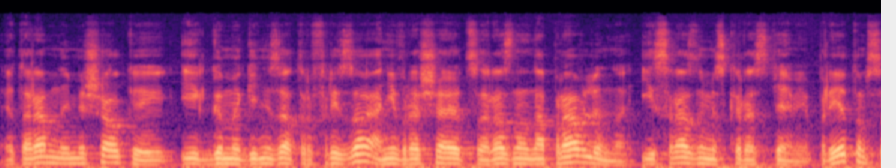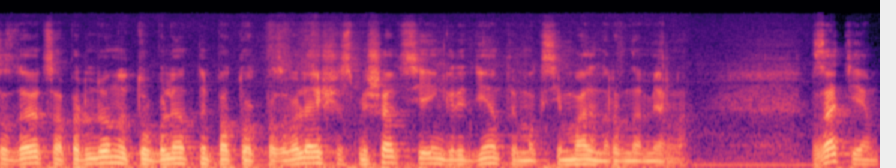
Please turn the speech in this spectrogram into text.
Это рамная мешалка и гомогенизатор фреза, они вращаются разнонаправленно и с разными скоростями. При этом создается определенный турбулентный поток, позволяющий смешать все ингредиенты максимально равномерно. Затем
